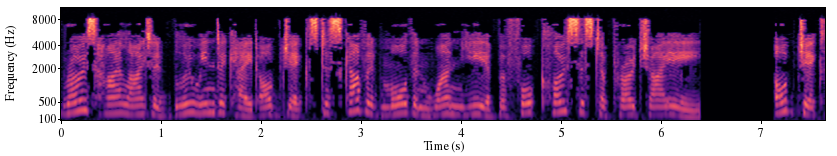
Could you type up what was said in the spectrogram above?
Rows highlighted blue indicate objects discovered more than one year before closest approach i.e. Objects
